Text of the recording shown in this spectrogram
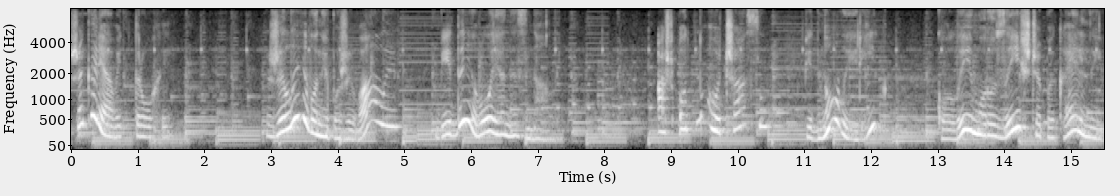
шикарявить трохи. Жили вони поживали, біди горя не знали. Аж одного часу під Новий рік, коли морозище пекельний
